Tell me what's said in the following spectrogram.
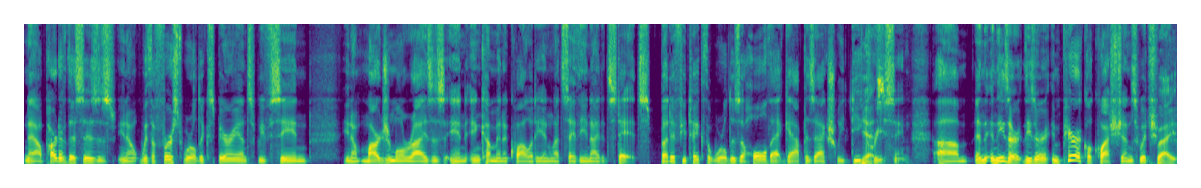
Now, part of this is is you know with a first world experience, we've seen you know marginal rises in income inequality in let's say the United States. But if you take the world as a whole, that gap is actually decreasing. Yes. Um, and, and these are these are empirical questions, which right,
